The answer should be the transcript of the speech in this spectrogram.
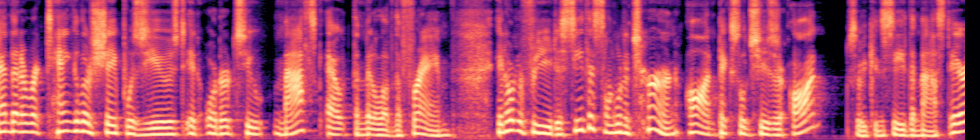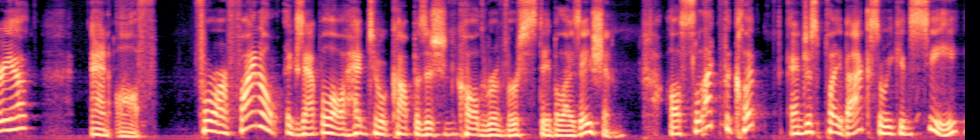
and that a rectangular shape was used in order to mask out the middle of the frame. In order for you to see this, I'm going to turn on Pixel Chooser on so we can see the masked area and off. For our final example, I'll head to a composition called Reverse Stabilization. I'll select the clip and just play back so we can see.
